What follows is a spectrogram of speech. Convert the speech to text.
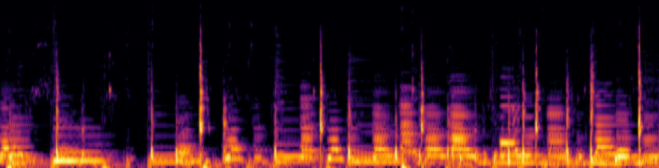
Thank you.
